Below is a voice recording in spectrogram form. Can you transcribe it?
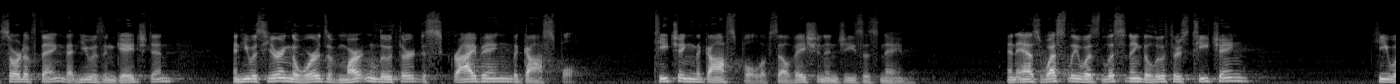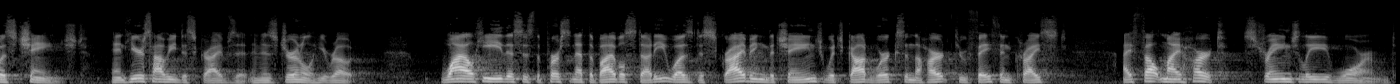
sort of thing that he was engaged in. And he was hearing the words of Martin Luther describing the gospel, teaching the gospel of salvation in Jesus' name. And as Wesley was listening to Luther's teaching, he was changed. And here's how he describes it. In his journal, he wrote While he, this is the person at the Bible study, was describing the change which God works in the heart through faith in Christ, I felt my heart strangely warmed.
